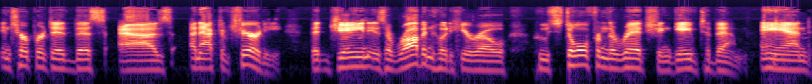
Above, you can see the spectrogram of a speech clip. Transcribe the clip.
interpreted this as an act of charity. That Jayne is a Robin Hood hero who stole from the rich and gave to them. And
